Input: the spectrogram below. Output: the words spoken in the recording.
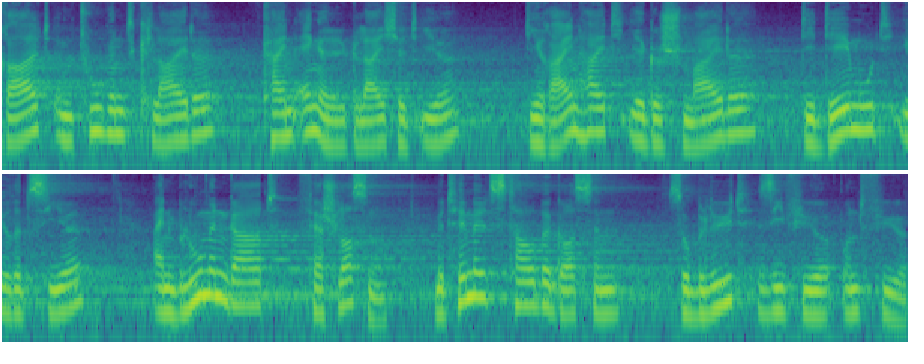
Strahlt im Tugendkleide, kein Engel gleichet ihr, die Reinheit ihr Geschmeide, die Demut ihre Zier, ein Blumengard verschlossen, mit Himmelstau begossen, so blüht sie für und für.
